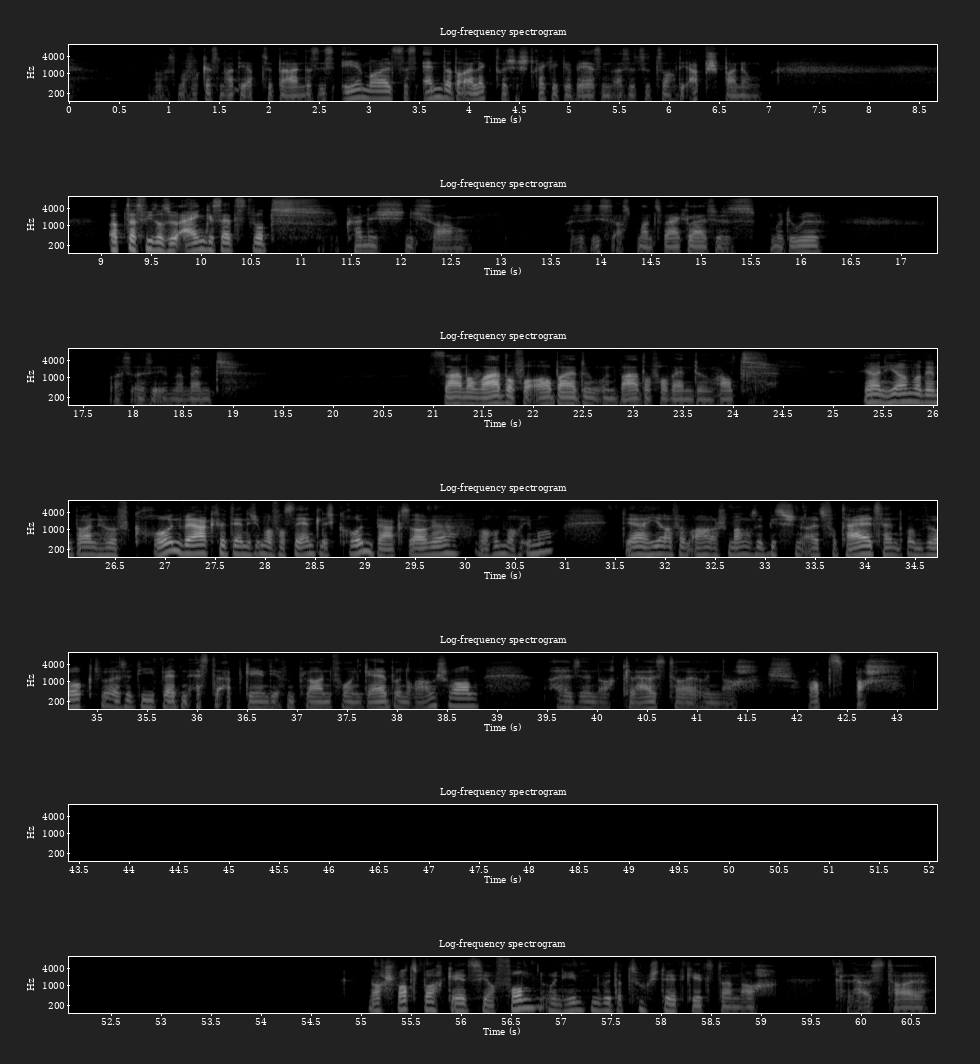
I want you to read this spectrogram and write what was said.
was man vergessen hat, die abzubauen. Das ist ehemals das Ende der elektrischen Strecke gewesen, also sozusagen die Abspannung. Ob das wieder so eingesetzt wird, kann ich nicht sagen. Also es ist erstmal ein zweigleisiges Modul, was also im Moment seiner Weiterverarbeitung und Weiterverwendung hat. Ja, und hier haben wir den Bahnhof Kronberg, zu dem ich immer versehentlich Kronberg sage, warum auch immer, der hier auf dem Arrangement so ein bisschen als Verteilzentrum wirkt, wo also die beiden Äste abgehen, die auf dem Plan vorhin gelb und orange waren, also nach Klausthal und nach Schwarzbach. Nach Schwarzbach geht es hier vorn und hinten, wo der Zug steht, geht es dann nach Klausthal.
